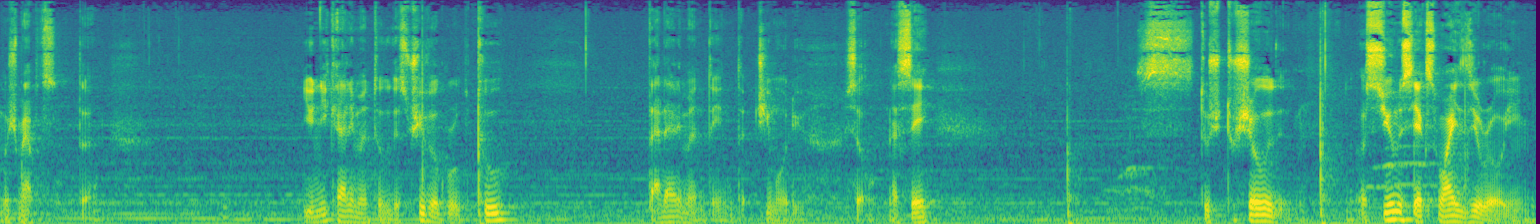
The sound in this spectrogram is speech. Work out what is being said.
which maps the unique element of this trivial group to that element in the G module. So let's say to, to show, assume CXY0 in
